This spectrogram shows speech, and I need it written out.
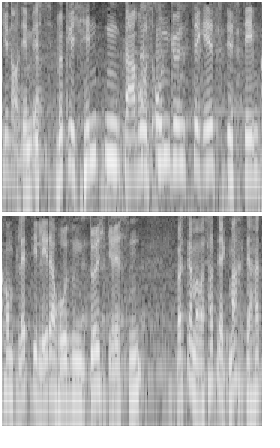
genau, dem ist wirklich hinten, da wo es ungünstig ist, ist dem komplett die Lederhosen durchgerissen. Weiß gar nicht mal, was hat der gemacht? Der hat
